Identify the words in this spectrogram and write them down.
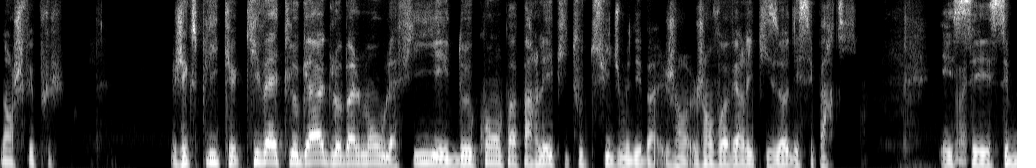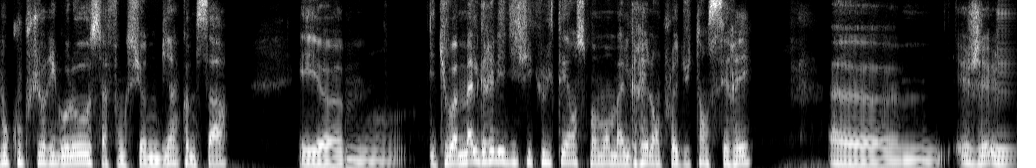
non, je fais plus. J'explique qui va être le gars globalement ou la fille et de quoi on va parler, puis tout de suite je me débat, j'envoie vers l'épisode et c'est parti. Et c'est beaucoup plus rigolo, ça fonctionne bien comme ça. Et, et tu vois, malgré les difficultés en ce moment, malgré l'emploi du temps serré, euh, je,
